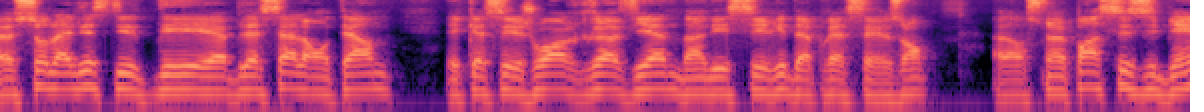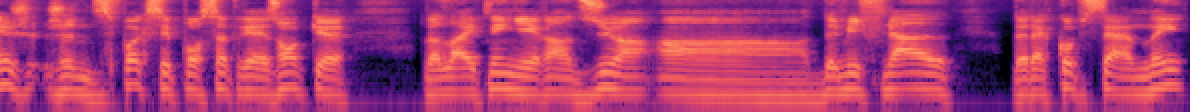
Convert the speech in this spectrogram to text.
euh, sur la liste des, euh, blessés à long terme et que ces joueurs reviennent dans les séries d'après-saison. Alors, c'est un pensez-y bien. Je, ne dis pas que c'est pour cette raison que le Lightning est rendu en, demi-finale de la Coupe Stanley.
